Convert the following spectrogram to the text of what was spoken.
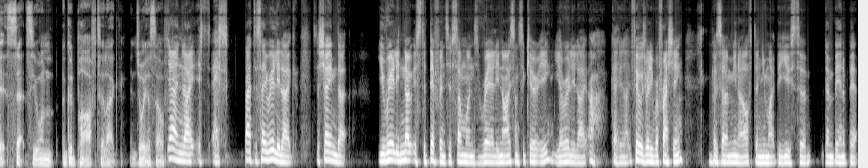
it sets you on a good path to like enjoy yourself. Yeah, and like it's it's bad to say, really. Like it's a shame that you really notice the difference if someone's really nice on security. You're really like, ah, okay, like it feels really refreshing because um, you know, often you might be used to them being a bit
